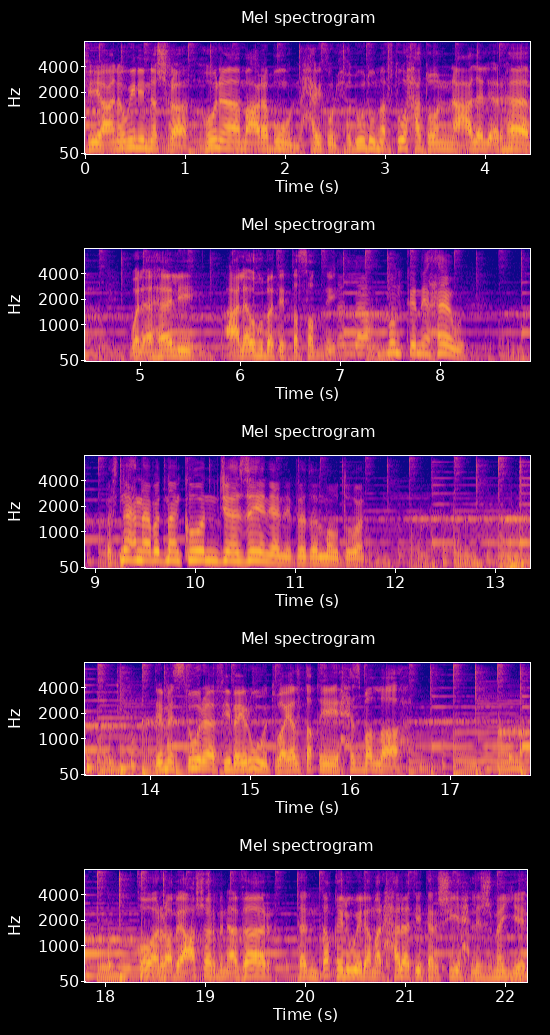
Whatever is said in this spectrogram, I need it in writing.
في عناوين النشرة هنا معربون حيث الحدود مفتوحة على الإرهاب والأهالي على أهبة التصدي. ممكن يحاول بس نحن بدنا نكون جاهزين يعني بهذا الموضوع. دمستورة في بيروت ويلتقي حزب الله. قوى الرابع عشر من أذار تنتقل إلى مرحلة ترشيح الجميل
